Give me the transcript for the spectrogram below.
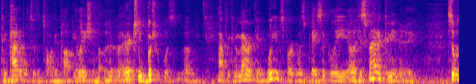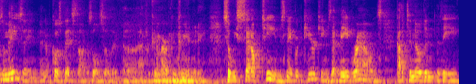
compatible to the target population. Uh, actually, Bushwick was um, African American. Williamsburg was basically a Hispanic community. So it was amazing. And of course, Bed-Stuy was also the uh, African American community. So we set up teams, neighborhood care teams that made rounds, got to know the, the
